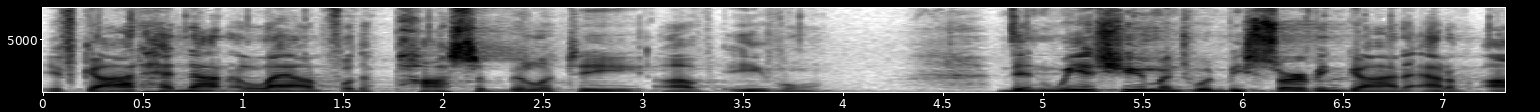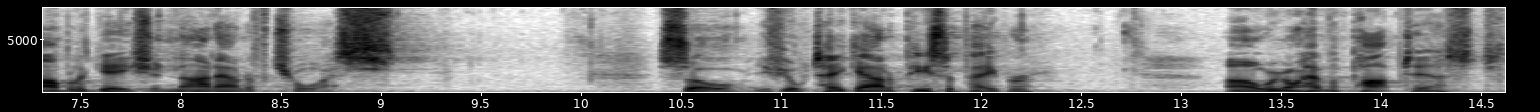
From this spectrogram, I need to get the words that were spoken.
If God had not allowed for the possibility of evil, then we as humans would be serving God out of obligation, not out of choice. So if you'll take out a piece of paper, uh, we're going to have a pop test,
